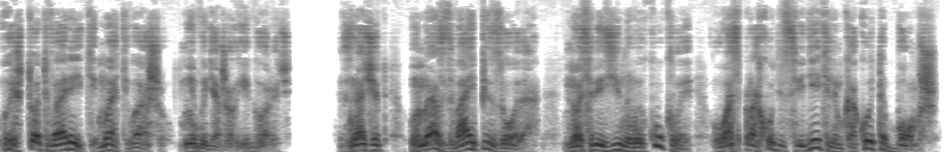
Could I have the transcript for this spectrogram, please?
вы что творите, мать вашу?» — не выдержал Егорыч. «Значит, у нас два эпизода, но с резиновой куклой у вас проходит свидетелем какой-то бомж,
